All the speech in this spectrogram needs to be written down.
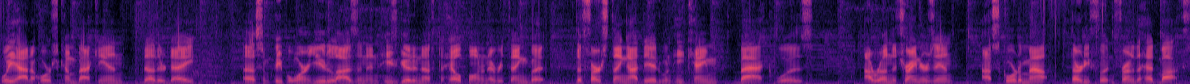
we had a horse come back in the other day. Uh, some people weren't utilizing, and he's good enough to help on and everything. But the first thing I did when he came back was I run the trainers in, I scored them out 30 foot in front of the head box,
